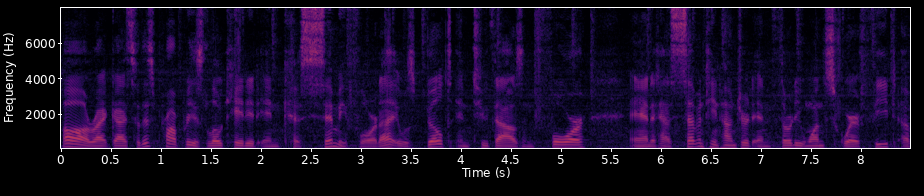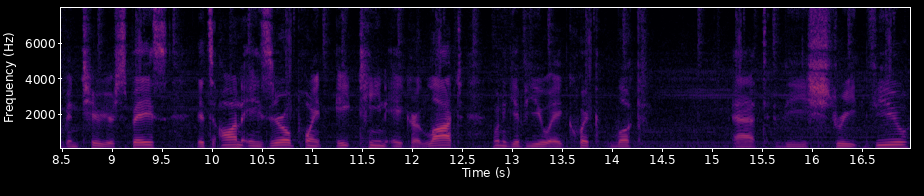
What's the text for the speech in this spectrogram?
All right, guys, so this property is located in Kissimmee, Florida. It was built in 2004 and it has 1731 square feet of interior space. It's on a 0.18 acre lot. I'm going to give you a quick look at the street view.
